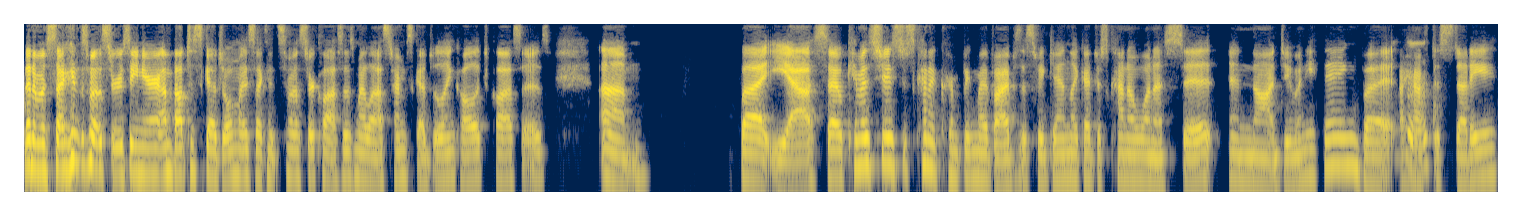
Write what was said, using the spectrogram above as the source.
Then I'm a second semester senior. I'm about to schedule my second semester classes. My last time scheduling college classes. Um, but yeah, so chemistry is just kind of crimping my vibes this weekend. Like I just kind of want to sit and not do anything, but I have to study.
